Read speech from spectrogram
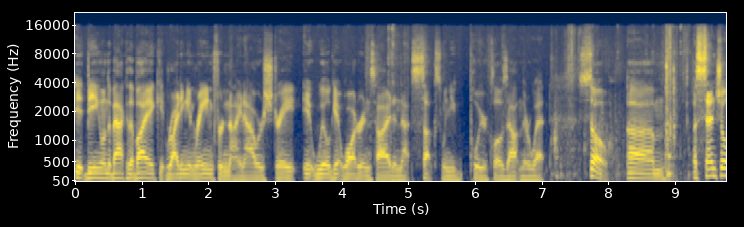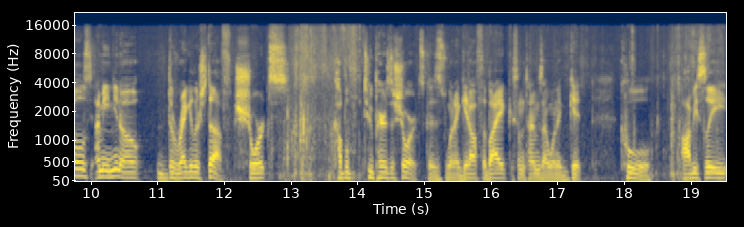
it being on the back of the bike, riding in rain for nine hours straight, it will get water inside and that sucks when you pull your clothes out and they're wet. So, um, essentials, I mean, you know, the regular stuff, shorts, couple two pairs of shorts because when I get off the bike, sometimes I want to get cool. Obviously,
